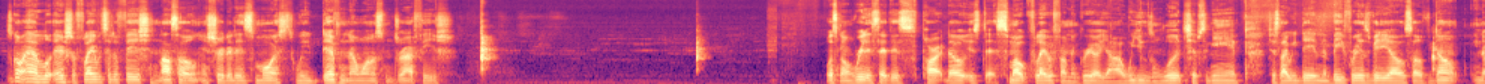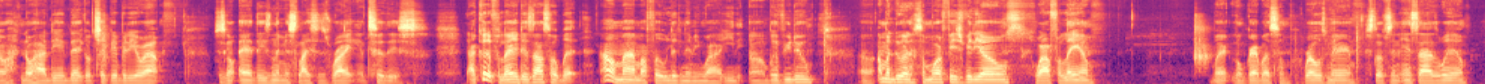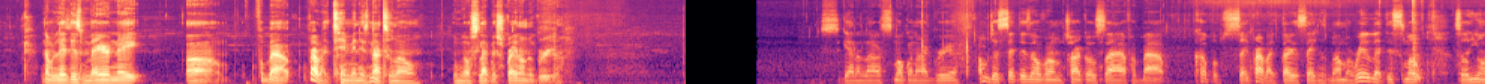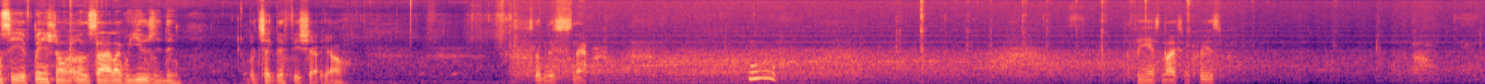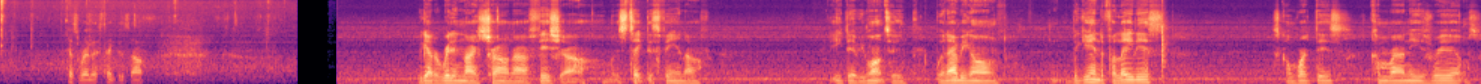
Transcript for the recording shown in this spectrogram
It's gonna add a little extra flavor to the fish and also ensure that it's moist. We definitely don't want some dry fish. What's gonna really set this part though is that smoke flavor from the grill, y'all. We using wood chips again, just like we did in the beef ribs video. So if you don't, you know, know how I did that, go check that video out. Just gonna add these lemon slices right into this. I could have filleted this also, but I don't mind my food looking at me while I eat it. Um, but if you do, Uh, I'm gonna do some more fish videos while I fillet them. But we're gonna grab us some rosemary, stuff's in the inside as well. And I'm gonna let this marinate um, for about probably like 10 minutes, not too long. And we're gonna slap it straight on the grill. It's got a lot of smoke on our grill. I'm gonna just set this over on the charcoal side for about couple seconds, probably like 30 seconds, but I'm gonna really let this smoke so you're gonna see it finish on the other side like we usually do. But check that fish out, y'all. Look at this snapper. Ooh. Fin's nice and crisp. That's right, let's take this off. Got a really nice char on our fish, y'all. Let's take this fin off eat that if you want to. But now we gonna begin to fillet this. It's gonna work this, come around these ribs.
